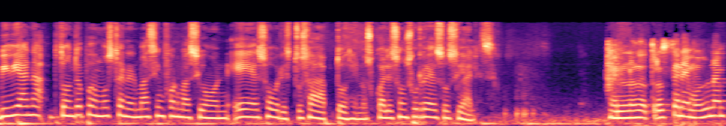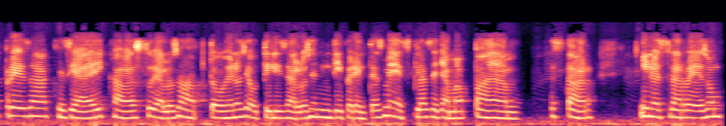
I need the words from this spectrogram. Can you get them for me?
Viviana, ¿dónde podemos tener más información eh, sobre estos adaptógenos? ¿Cuáles son sus redes sociales? Bueno, nosotros tenemos una empresa que se ha dedicado a estudiar los adaptógenos y a utilizarlos en diferentes mezclas, se llama Padam Bienestar y nuestras redes son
